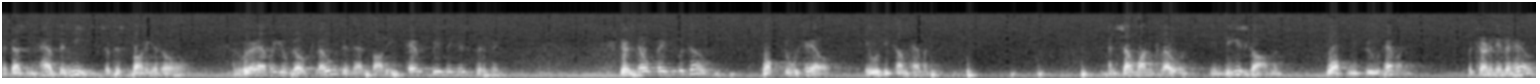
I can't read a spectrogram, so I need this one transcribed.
that doesn't have the needs of this body at all. And wherever you go clothed in that body, everything is perfect. There's no place you would go. Walk through hell, it will become heaven. And someone clothed in these garments, walking through heaven, would turn it into hell.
